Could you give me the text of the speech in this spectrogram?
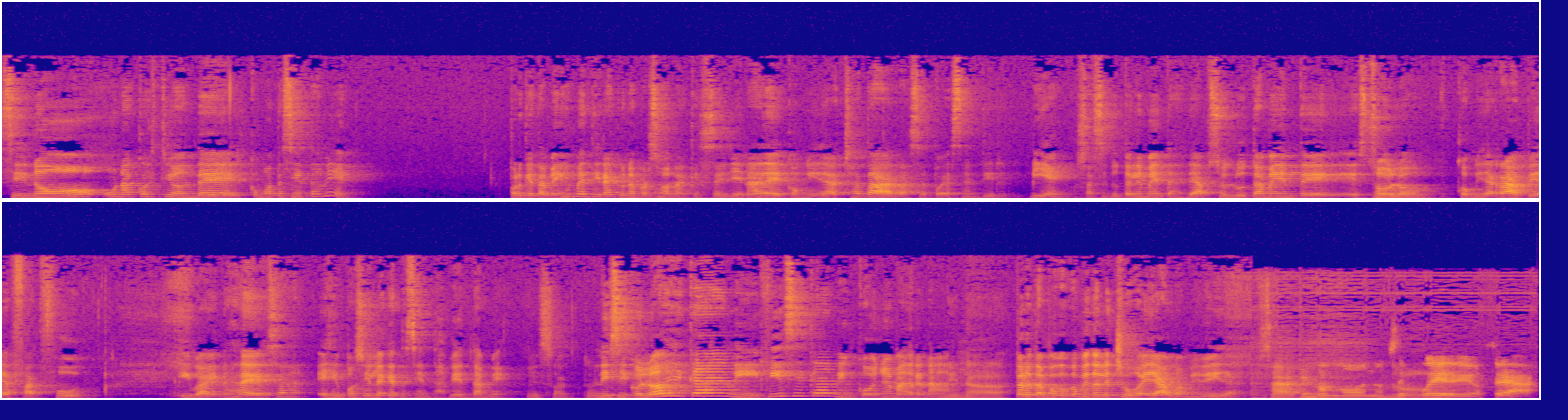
sino una cuestión de cómo te sientas bien. Porque también es mentira que una persona que se llena de comida chatarra se puede sentir bien. O sea, si tú te alimentas de absolutamente eh, solo comida rápida, fat food y vainas de esas, es imposible que te sientas bien también. Exacto. Ni psicológica, ni física, ni un coño de madre nada. Ni nada. Pero tampoco comiendo lechuga y agua, mi vida. O sea, que no. No, no, se puede. O sea,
